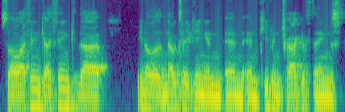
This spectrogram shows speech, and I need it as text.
So I think I think that you know the note taking and and and keeping track of things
